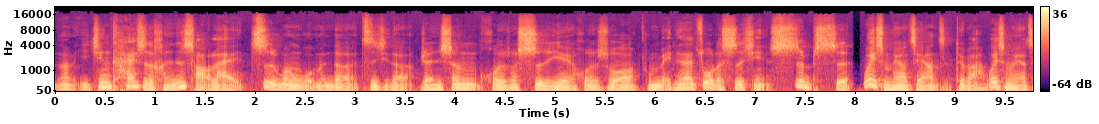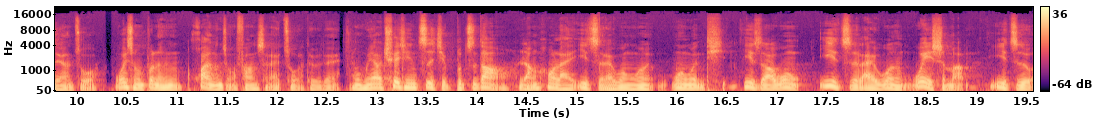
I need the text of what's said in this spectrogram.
那已经开始很少来质问我们的自己的人生，或者说事业，或者说我们每天在做的事情，是不是为什么要这样子，对吧？为什么要这样做？为什么不能换一种方式来做，对不对？我们要确信自己不知道，然后来一直来问问问问题，一直要问，一直来问为什么，一直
